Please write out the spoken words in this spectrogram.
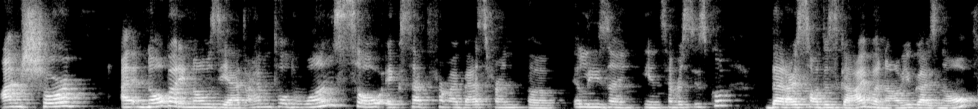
I'm sure I, nobody knows yet. I haven't told one soul except for my best friend uh, Elisa in, in San Francisco that I saw this guy, but now you guys know.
